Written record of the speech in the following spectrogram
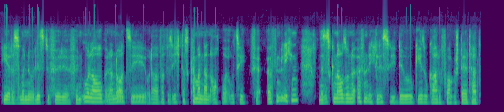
hier, das ist immer eine Liste für, für einen Urlaub in der Nordsee oder was weiß ich. Das kann man dann auch bei OC veröffentlichen. Und das ist genau so eine öffentliche Liste, die der Geso gerade vorgestellt hat.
